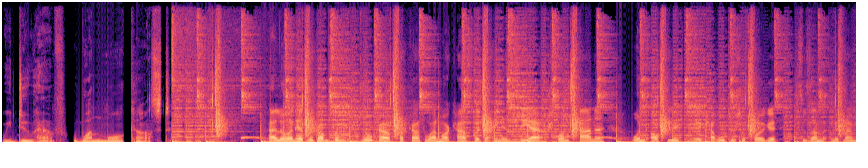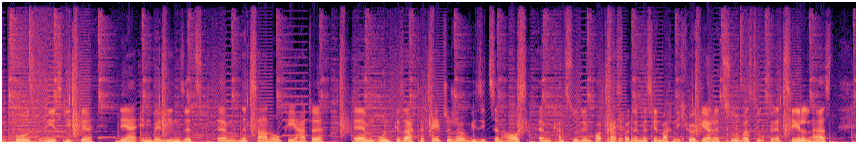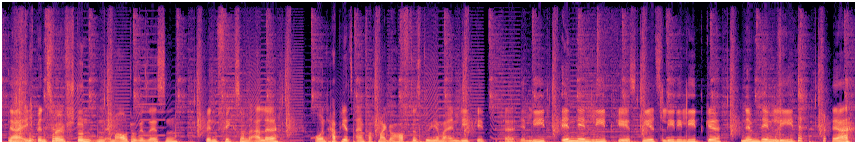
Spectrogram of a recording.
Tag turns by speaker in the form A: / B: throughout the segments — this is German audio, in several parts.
A: we do have one more cast.
B: Hallo und herzlich willkommen zum Joker Podcast One More Cast. Heute eine sehr spontane und auch vielleicht äh, chaotische Folge zusammen mit meinem Co-Host Nils Liedke, der in Berlin sitzt, ähm, eine Zahn-OP hatte ähm, und gesagt hat, hey Jojo, wie sieht's denn aus? Ähm, kannst du den Podcast heute ein bisschen machen? Ich höre gerne zu, was du zu erzählen hast. Ja, ich bin zwölf Stunden im Auto gesessen, bin fix und alle und habe jetzt einfach mal gehofft, dass du hier mal ein Lied geht, äh, Lied in den Lied gehst. Nils Lidi Liedke, nimm den Lied, ja,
